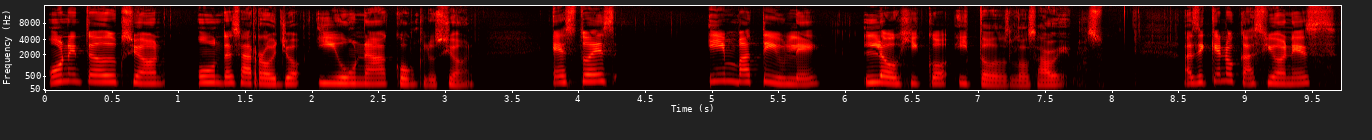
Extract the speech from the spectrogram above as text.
una introducción, un desarrollo y una conclusión. Esto es imbatible, lógico y todos lo sabemos. Así que en ocasiones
